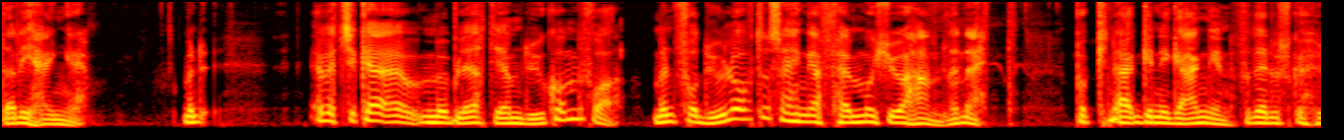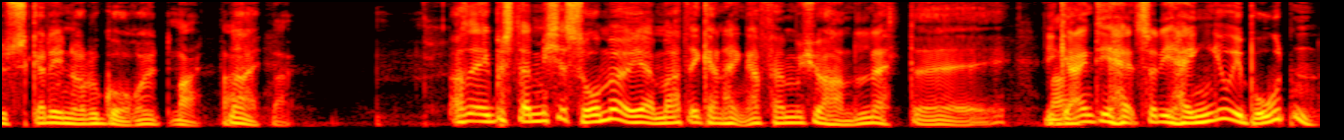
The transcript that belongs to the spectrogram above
der de henger. Men jeg vet ikke hva møblert hjem du kommer fra, men får du lov til å henge 25 handlenett på knaggen i gangen fordi du skal huske dem når du går ut? Nei. nei, nei. Altså, jeg bestemmer ikke så mye hjemme at jeg kan henge 25 handlenett eh, i Nei. gang. De, så de henger jo i boden,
